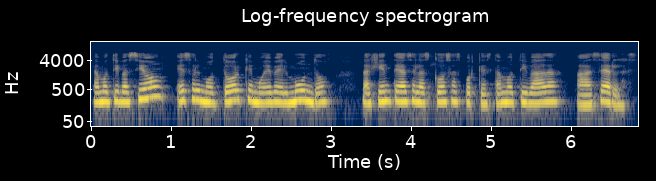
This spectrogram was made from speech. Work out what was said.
La motivación es el motor que mueve el mundo. La gente hace las cosas porque está motivada a hacerlas.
